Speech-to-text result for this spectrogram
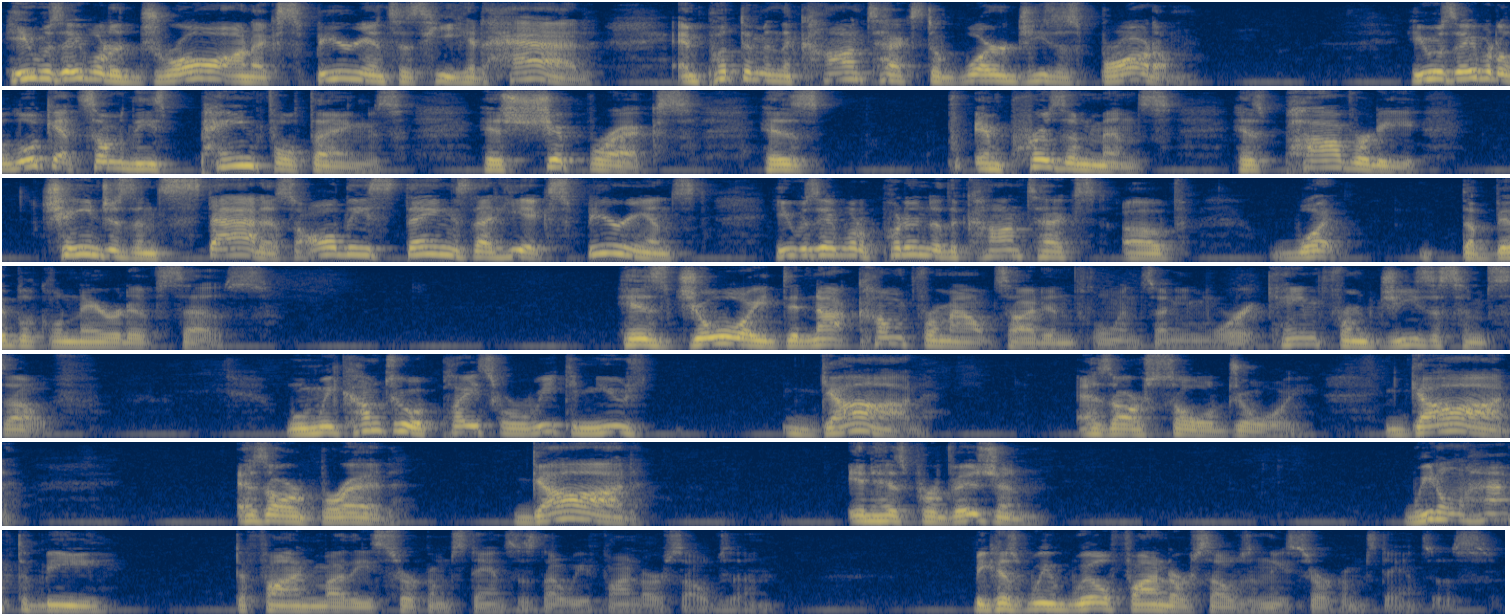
He was able to draw on experiences he had had and put them in the context of where Jesus brought him. He was able to look at some of these painful things, his shipwrecks, his imprisonments, his poverty, changes in status, all these things that he experienced, he was able to put into the context of what the biblical narrative says. His joy did not come from outside influence anymore, it came from Jesus himself. When we come to a place where we can use God as our sole joy, God as our bread, God in his provision. We don't have to be defined by these circumstances that we find ourselves in. Because we will find ourselves in these circumstances.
